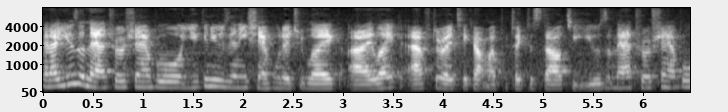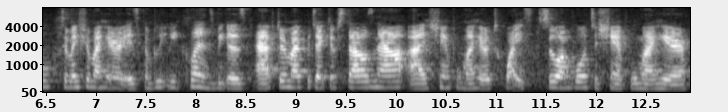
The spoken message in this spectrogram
And I use a natural shampoo. You can use any shampoo that you like. I like after I take out my protective style to use a natural shampoo to make sure my hair is completely cleansed because after my protective styles now I shampoo my hair twice. So I'm going to shampoo my hair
